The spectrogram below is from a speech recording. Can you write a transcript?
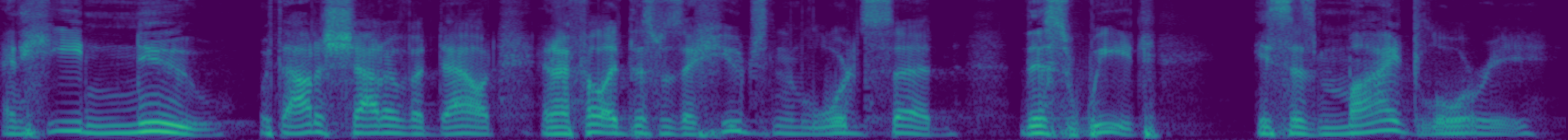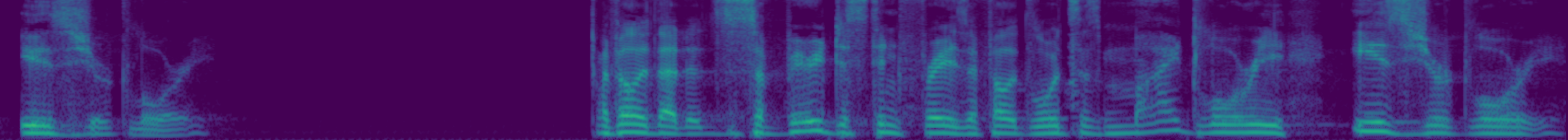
and he knew without a shadow of a doubt. And I felt like this was a huge thing the Lord said this week. He says, My glory is your glory. I felt like that it's a very distinct phrase. I felt like the Lord says, My glory is your glory.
